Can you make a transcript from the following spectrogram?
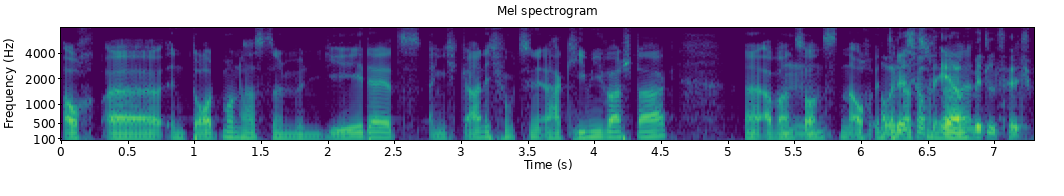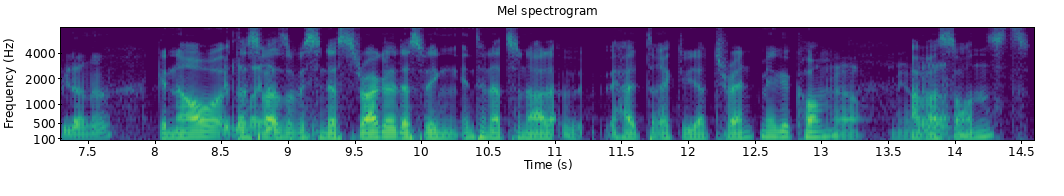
auch äh, in Dortmund hast du einen Meunier, der jetzt eigentlich gar nicht funktioniert. Hakimi war stark, äh, aber Mhm. ansonsten auch Aber der ist international. auch eher ein Mittelfeldspieler, ne? Genau, das war so ein bisschen der Struggle, deswegen international äh, halt direkt wieder Trend mir gekommen. ja, mir Aber Ja. sonst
